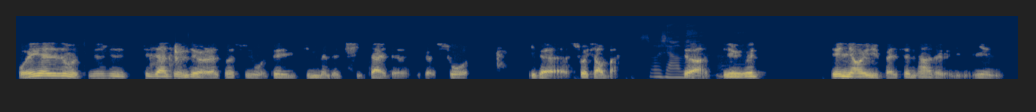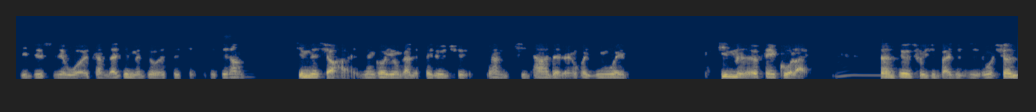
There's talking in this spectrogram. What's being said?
我应该是这么，就是这家店对我来说是我对于金门的期待的一个缩一个缩小版，缩小版对吧、嗯因为因为鸟语本身它的理念，也就是我想在金门做的事情，就是让是金门的小孩能够勇敢的飞出去，让其他的人会因为金门而飞过来。嗯那这个雏形版就是，我希望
